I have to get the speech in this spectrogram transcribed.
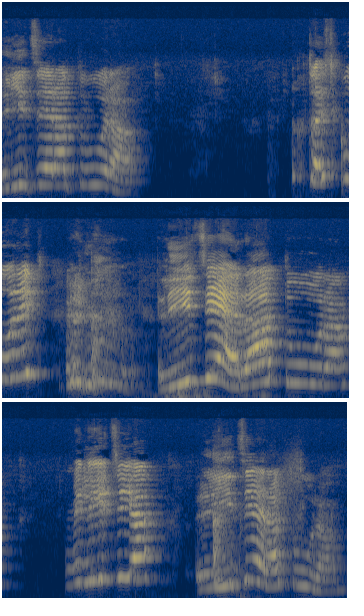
Література. Хтось курить. Література. Міліція. Литература.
